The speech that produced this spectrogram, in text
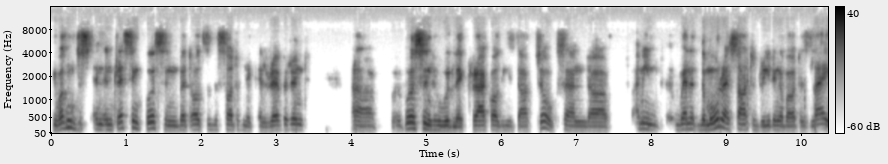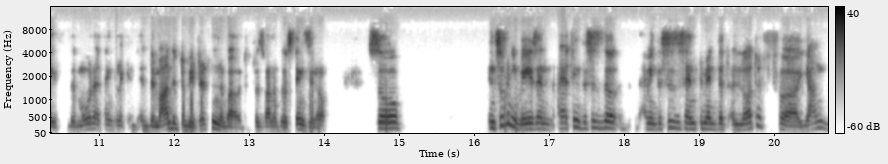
he wasn't just an interesting person, but also the sort of like irreverent uh, person who would like crack all these dark jokes. And uh, I mean, when the more I started reading about his life, the more I think like it, it demanded to be written about. It was one of those things, you know. So in so many ways, and I think this is the, I mean, this is a sentiment that a lot of uh, young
